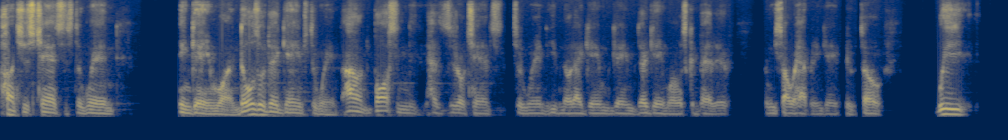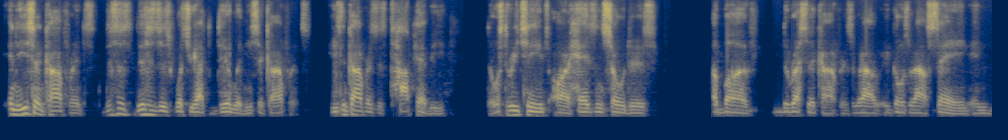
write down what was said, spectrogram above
punches chances to win in game one. Those were their games to win. Boston has zero chance to win, even though that game game their game one was competitive, and we saw what happened in game two. So we in the Eastern Conference, this is this is just what you have to deal with in Eastern Conference. Eastern Conference is top heavy. Those three teams are heads and shoulders above the rest of the conference. Without it goes without saying, and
